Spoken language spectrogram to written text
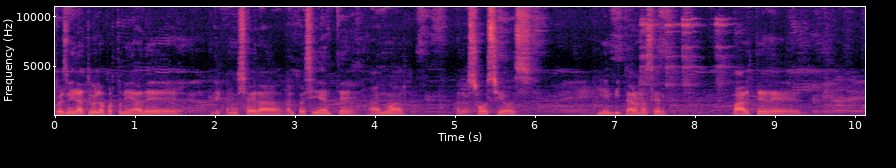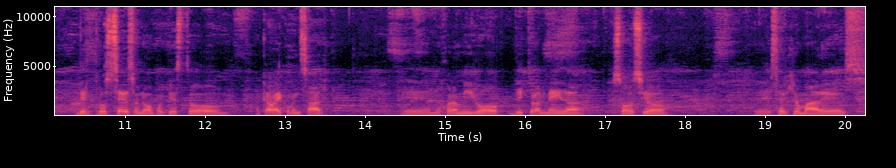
Pues mira, tuve la oportunidad de, conocer al presidente, a Anuar, a los socios. Me invitaron a ser parte del proceso, ¿no? Porque esto acaba de comenzar. Eh, mejor amigo Víctor Almeida, socio, eh, Sergio Mares.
